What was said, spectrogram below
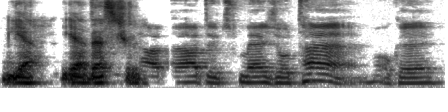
Yeah, yeah, that's true. How, to manage your time, okay?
